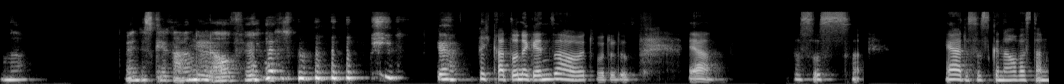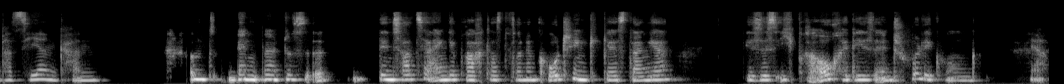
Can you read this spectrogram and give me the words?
Ne? Wenn das Gerangel ja. aufhört. ja. Ich gerade so eine Gänsehaut, wo du das, ja, das ist, ja, das ist genau, was dann passieren kann. Und wenn, wenn du äh, den Satz ja eingebracht hast von dem Coaching gestern, ja, dieses Ich brauche diese Entschuldigung. Ja.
